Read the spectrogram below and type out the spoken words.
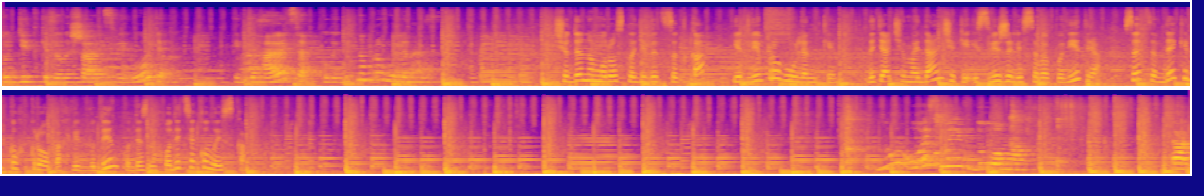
Тут дітки залишають свій одяг і вдягаються, коли йдуть на прогулянку. Щоденному розкладі дитсадка є дві прогулянки, дитячі майданчики і свіже лісове повітря. Все це в декількох кроках від будинку, де знаходиться колиска. Ну, ось ми і вдома. Так,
